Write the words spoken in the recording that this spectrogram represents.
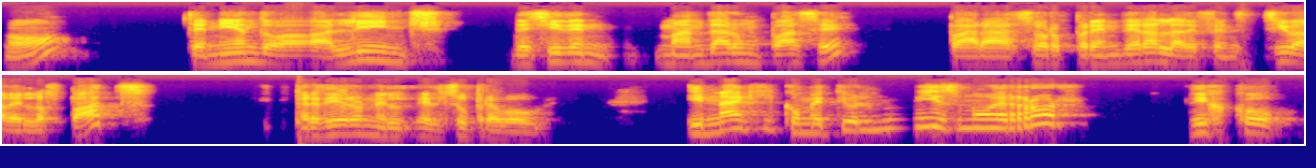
¿no? Teniendo a Lynch, deciden mandar un pase para sorprender a la defensiva de los Pats, perdieron el, el Super Bowl. Y Nagy cometió el mismo error. Dijo,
